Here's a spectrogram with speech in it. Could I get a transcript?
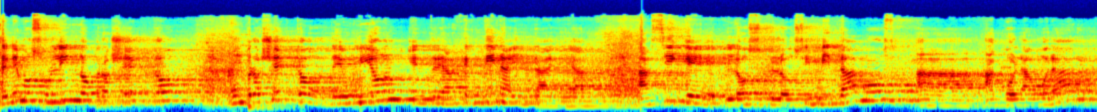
Tenemos un lindo proyecto un proyecto de unión entre Argentina e Italia. Así que los, los invitamos a, a, colaborar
